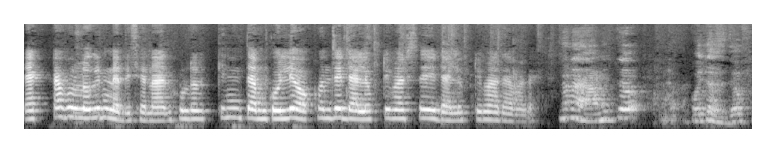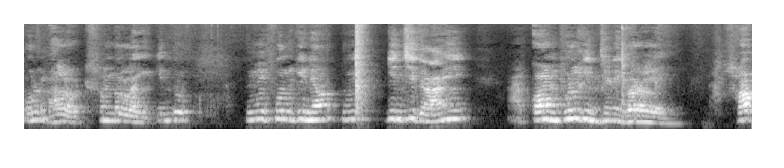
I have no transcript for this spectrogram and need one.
একটা ফুল ফুলও কিনে দিছে না আর ফুলের কিনতাম কইলে অখন যে ডায়লগটি মারছে এই ডায়লগটি মারে আমারে না না আমি তো কইতাছি তো ফুল ভালো সুন্দর লাগে। কিন্তু তুমি ফুল কিনো তুমি কিনছি তো আমি কম ফুল কিনছি নি ঘরের লাগি। সব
